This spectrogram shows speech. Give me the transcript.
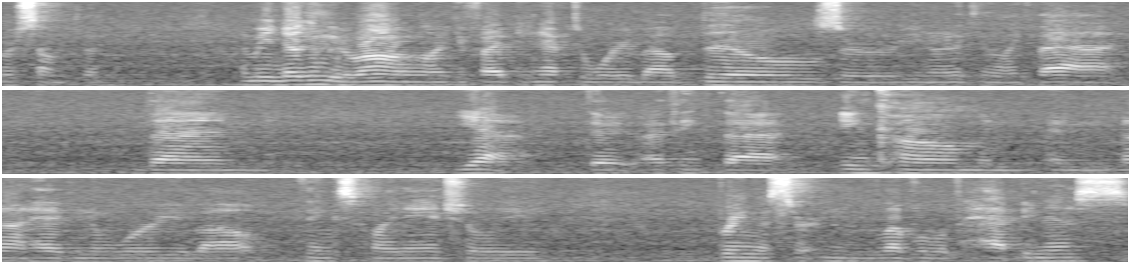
or something. I mean, don't get me wrong. Like, if I didn't have to worry about bills or you know anything like that, then yeah, I think that income and, and not having to worry about things financially bring a certain level of happiness.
